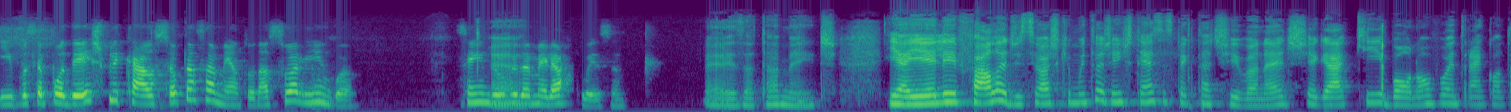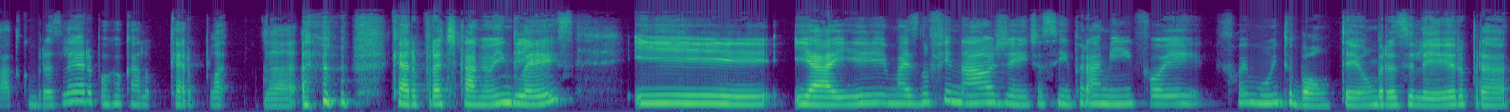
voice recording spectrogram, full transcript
e você poder explicar o seu pensamento na sua língua, sem dúvida, é a melhor coisa. É, exatamente. E aí ele fala disso, eu acho que muita gente tem essa expectativa, né, de chegar aqui, bom, não vou entrar em contato com brasileiro porque eu quero, quero, quero praticar meu inglês. E, e aí, mas no final, gente, assim, para mim foi, foi muito bom ter um brasileiro para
